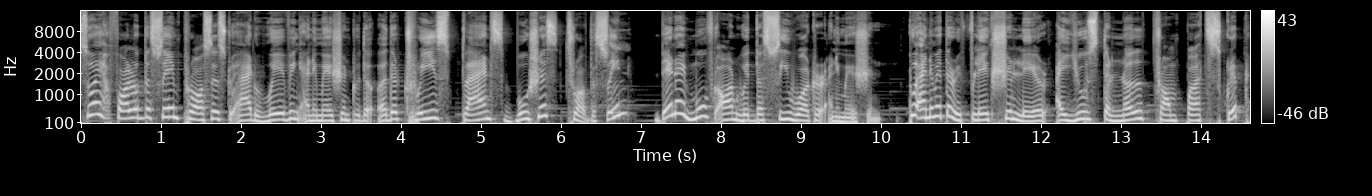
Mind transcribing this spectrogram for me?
So I followed the same process to add waving animation to the other trees, plants, bushes throughout the scene. Then I moved on with the seawater animation. To animate the reflection layer, I used the null from path script.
